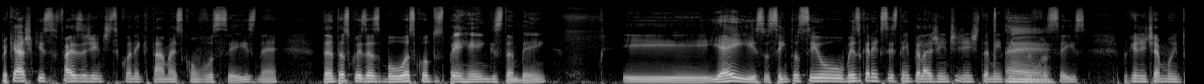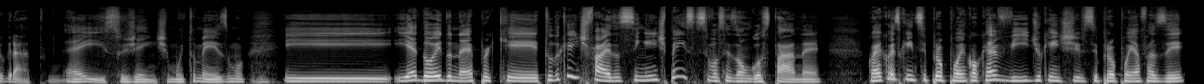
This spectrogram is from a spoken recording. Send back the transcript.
Porque acho que isso faz a gente se conectar mais com vocês, né? Tantas coisas boas quanto os perrengues também. E, e é isso. Sintam-se o mesmo carinho que vocês têm pela gente, a gente também tem É. por vocês. Porque a gente é muito grato. É isso, gente, muito mesmo. E, e é doido, né? Porque tudo que a gente faz, assim, a gente pensa se vocês vão gostar, né? Qualquer coisa que a gente se propõe, qualquer vídeo que a gente se propõe a fazer,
